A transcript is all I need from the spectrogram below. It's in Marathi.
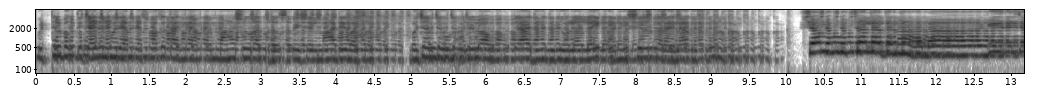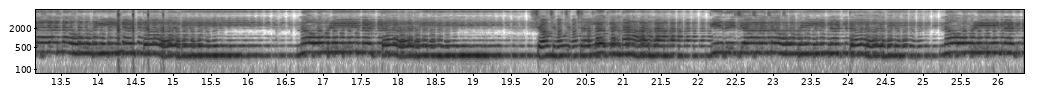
विठ्ठल भक्ती चॅनलमध्ये आपले स्वागत आहे. आपण महाशिवरात्र स्पेशल महादेवाचं भजन घेऊन आलेलो आहोत. त्याआधी व्हिडिओला लाईक आणि शेअर करायला विसरू नका. शंभूच्या लग्नाला गिरिजा नवरी नटली. नवरी नटली. शंभूच्या लग्नाला गिरिजा नवरी नटली. नवरी नटली.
